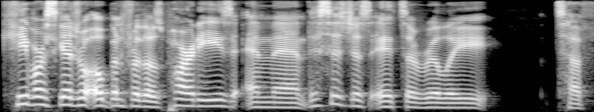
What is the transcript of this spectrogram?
keep our schedule open for those parties, and then this is just it's a really tough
